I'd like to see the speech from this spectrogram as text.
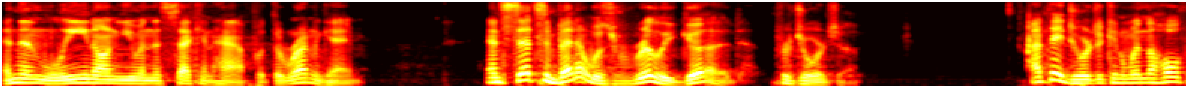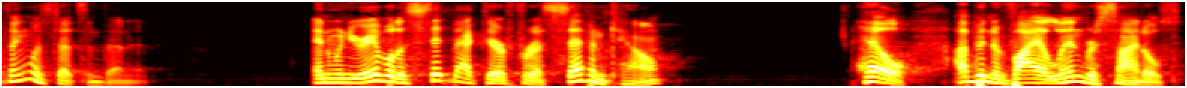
and then lean on you in the second half with the run game. And Stetson Bennett was really good for Georgia. I think Georgia can win the whole thing with Stetson Bennett. And when you're able to sit back there for a seven count, hell, I've been to violin recitals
